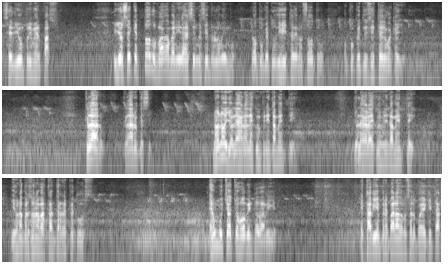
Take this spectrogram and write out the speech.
Se dio un primer paso. Y yo sé que todos van a venir a decirme siempre lo mismo. No, porque tú dijiste de nosotros o porque tú hiciste yo aquello. Claro, claro que sí. No, no, yo le agradezco infinitamente. Yo le agradezco infinitamente y es una persona bastante respetuosa. Es un muchacho joven todavía. Está bien preparado, no se le puede quitar.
